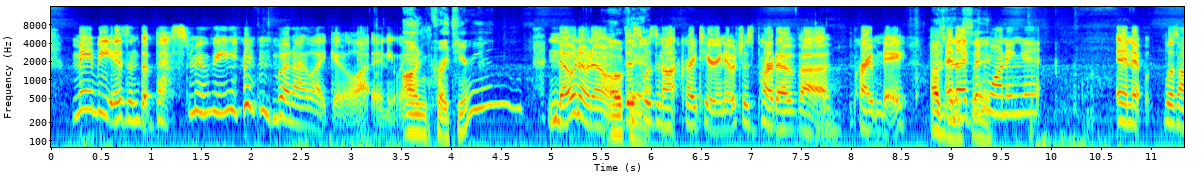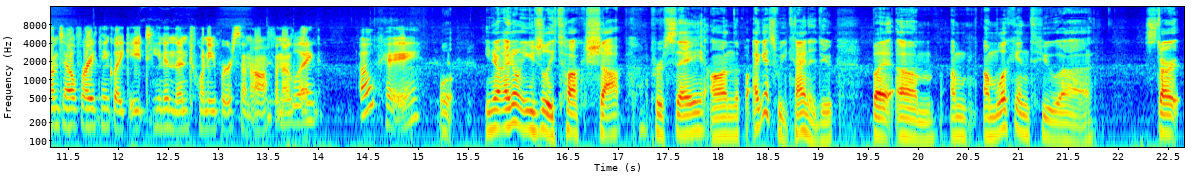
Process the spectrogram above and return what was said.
maybe isn't the best movie, but I like it a lot anyway. on Criterion. no, no, no. This was not Criterion. It was just part of uh Prime Day. And I'd say. been wanting it and it was on sale for I think like 18 and then 20% off and I was like, "Okay." Well, you know, I don't usually talk shop per se on the. I guess we kind of do, but um, I'm I'm looking to uh, start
